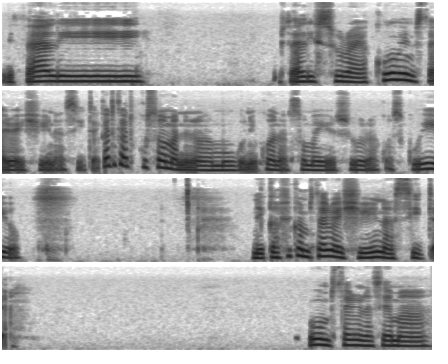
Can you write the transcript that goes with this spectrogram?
Mithali, Mithali sura ya kumi mstari wa ishirini na sita. Katika kusoma neno la Mungu nilikuwa nasoma hiyo sura kwa siku hiyo nikafika mstari wa ishirini na sita. Huu mstari unasema,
